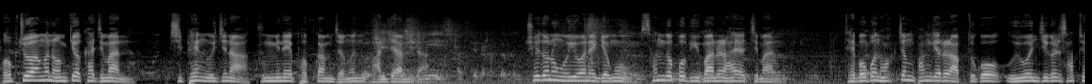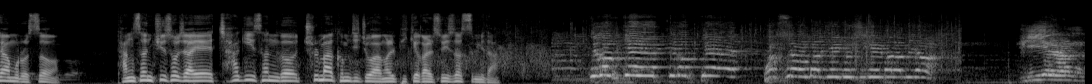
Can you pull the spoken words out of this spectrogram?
법조항은 엄격하지만 집행 의지나 국민의 법 감정은 반대합니다. 최도농 의원의 경우 선거법 위반을 하였지만 대법원 확정 판결을 앞두고 의원직을 사퇴함으로써 당선 취소자의 차기 선거 출마 금지 조항을 비껴갈 수 있었습니다. 뜨겁게 뜨겁게 박수로 맞이해 주시길 바랍니다. 비열한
